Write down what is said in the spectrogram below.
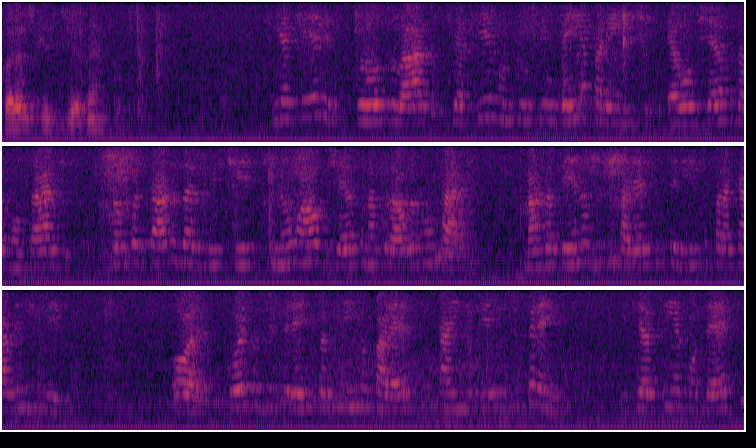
paramos 15 dias, né? E aqueles, por outro lado, que afirmam que o que o bem aparente é o objeto da vontade, são forçados a admitir que não há objeto natural da vontade, mas apenas o que parece ser isso para cada indivíduo. Ora, coisas diferentes assim não parecem a indivíduos diferentes, e se assim acontece,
